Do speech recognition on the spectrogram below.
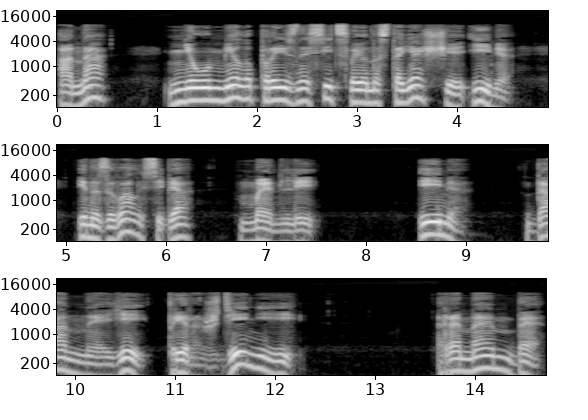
она не умела произносить свое настоящее имя и называла себя Мэнли. Имя, данное ей при рождении, Ремембе,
